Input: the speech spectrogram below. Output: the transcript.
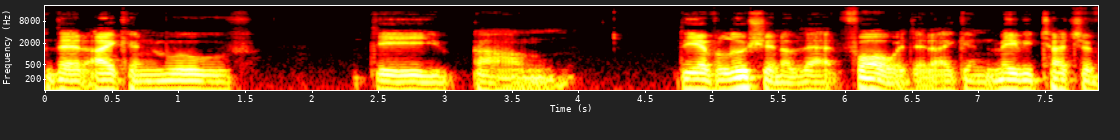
that I can move the um, the evolution of that forward. That I can maybe touch a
